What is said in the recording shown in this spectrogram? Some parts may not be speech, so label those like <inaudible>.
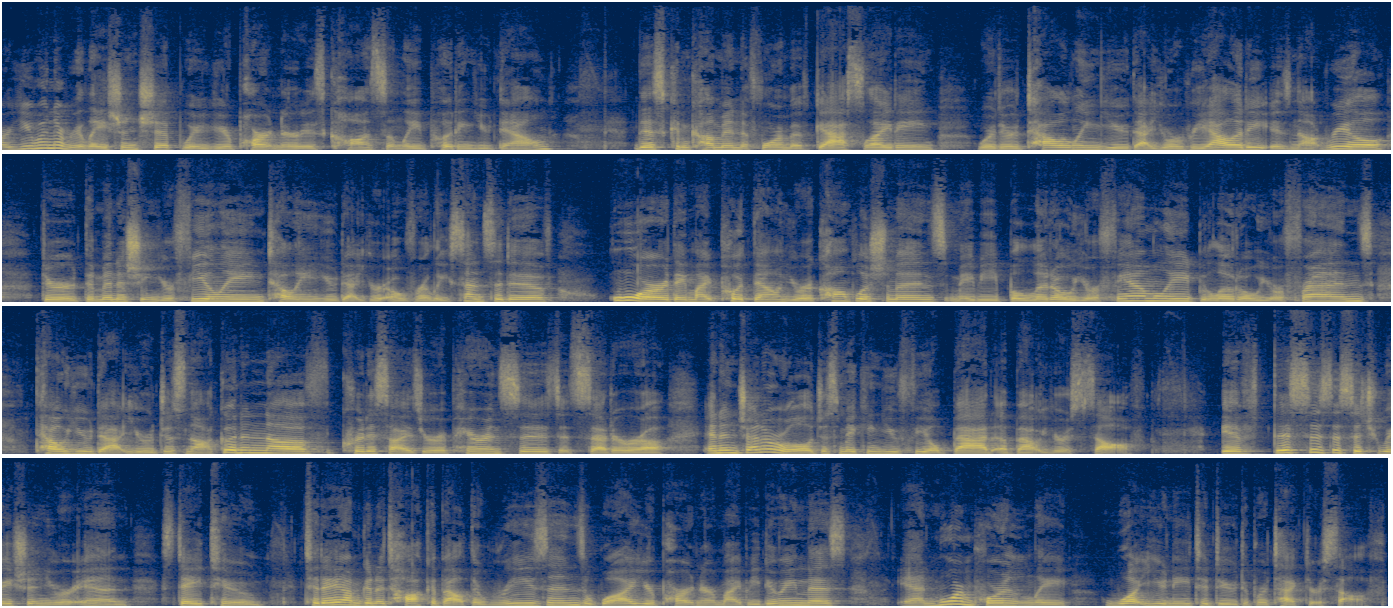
Are you in a relationship where your partner is constantly putting you down? This can come in the form of gaslighting, where they're telling you that your reality is not real, they're diminishing your feeling, telling you that you're overly sensitive, or they might put down your accomplishments, maybe belittle your family, belittle your friends, tell you that you're just not good enough, criticize your appearances, etc. And in general, just making you feel bad about yourself. If this is the situation you're in, stay tuned. Today, I'm going to talk about the reasons why your partner might be doing this, and more importantly, what you need to do to protect yourself.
